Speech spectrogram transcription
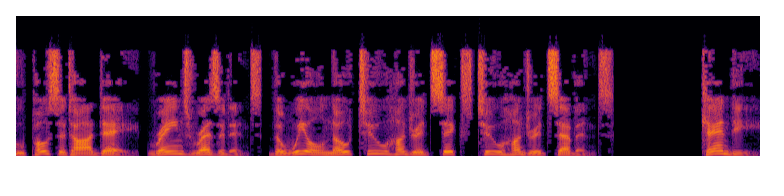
Uposatha Day, Rains Residence, The Wheel No 206 207. Kandy,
